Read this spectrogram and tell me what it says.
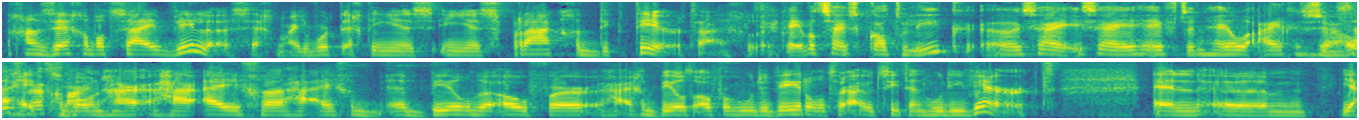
gaan zeggen wat zij willen, zeg maar. Je wordt echt in je, in je spraak gedicteerd eigenlijk. Nee, want zij is katholiek. Eh, zij, zij heeft een heel eigen zuil. Zij zeg heeft maar. gewoon haar, haar, eigen, haar eigen eh, beelden over, haar eigen beeld over hoe de wereld eruit ziet en hoe die werkt. En ehm, ja,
